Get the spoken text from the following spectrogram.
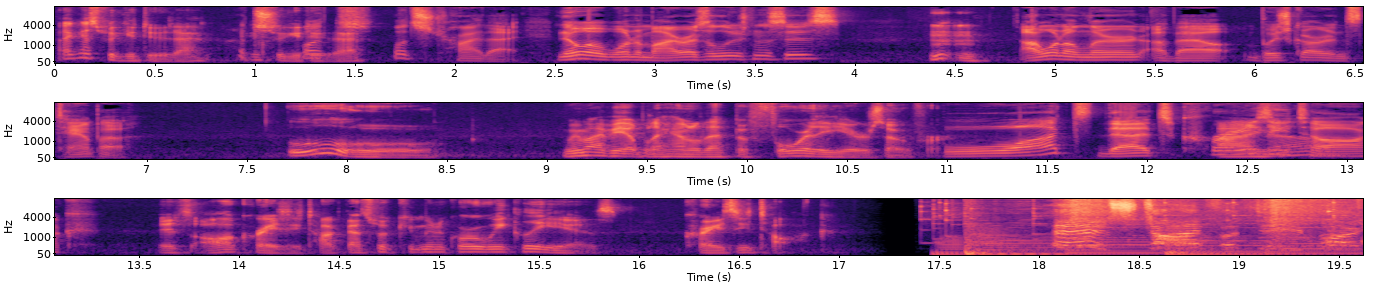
I guess we could do that. I guess we could do let's, that. Let's try that. You know what one of my resolutions is? Mm-mm. I want to learn about Busch Gardens Tampa. Ooh, we might be able to handle that before the year's over. What? That's crazy know. talk. It's all crazy talk. That's what Communicore Weekly is. Crazy talk. It's time for theme park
